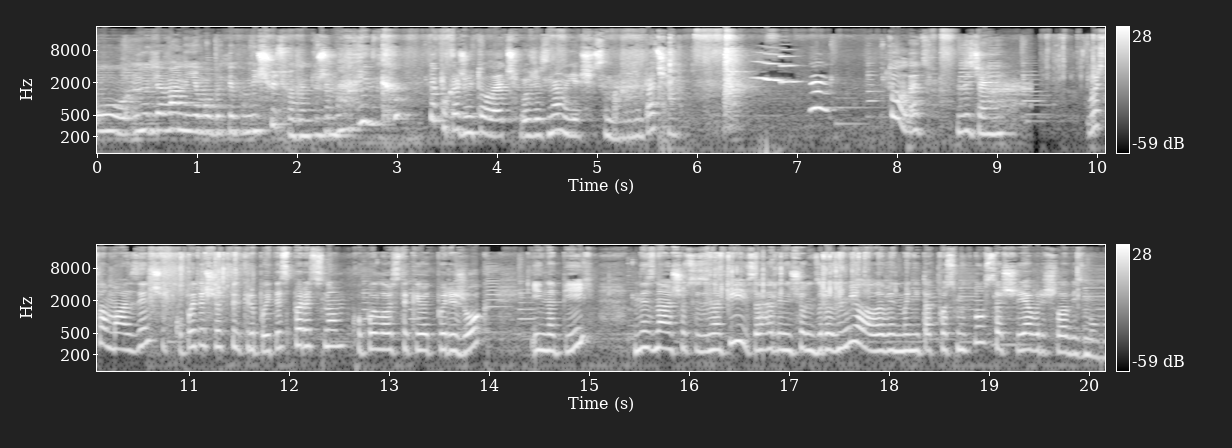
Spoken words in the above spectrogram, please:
О, ну для ванни я, мабуть, не поміщусь, вона дуже маленька. Я покажу і туалет, щоб ви вже знали, я ще сама не бачила. Туалет, звичайний. Вийшла в магазин, щоб купити щось підкріпитись перед сном. Купила ось такий от пиріжок і напій. Не знаю, що це за напій, взагалі нічого не зрозуміла, але він мені так посміхнувся, що я вирішила візьму.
